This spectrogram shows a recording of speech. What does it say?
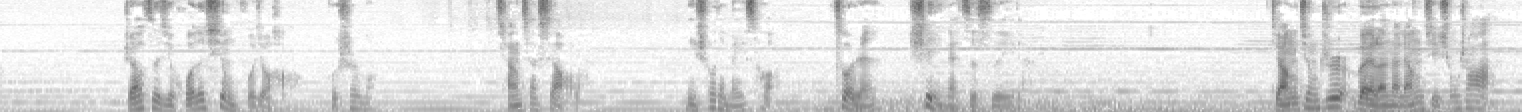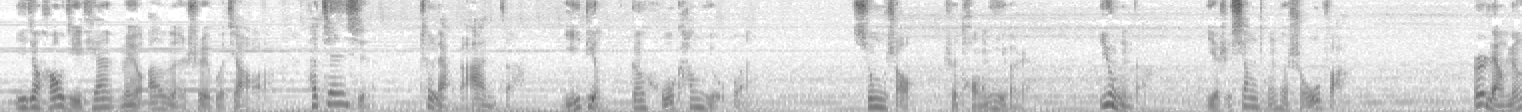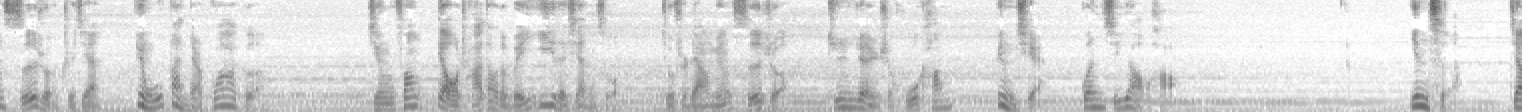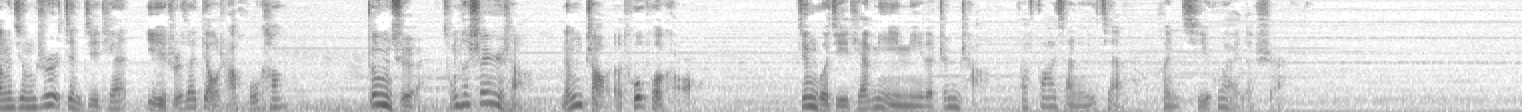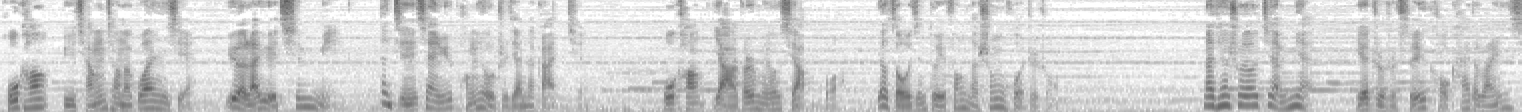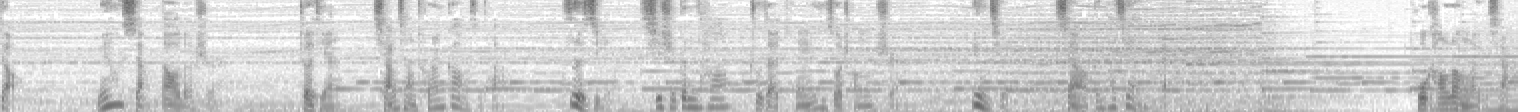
只要自己活得幸福就好，不是吗？强强笑了，你说的没错，做人是应该自私一点。蒋静之为了那两起凶杀案，已经好几天没有安稳睡过觉了。他坚信，这两个案子。一定跟胡康有关，凶手是同一个人，用的也是相同的手法，而两名死者之间并无半点瓜葛。警方调查到的唯一的线索，就是两名死者均认识胡康，并且关系要好。因此，蒋静之近几天一直在调查胡康。争取从他身上能找到突破口。经过几天秘密的侦查，他发现了一件很奇怪的事：胡康与强强的关系越来越亲密，但仅限于朋友之间的感情。胡康压根儿没有想过要走进对方的生活之中。那天说要见面，也只是随口开的玩笑。没有想到的是，这天强强突然告诉他，自己其实跟他住在同一座城市，并且想要跟他见一面。胡康愣了一下，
